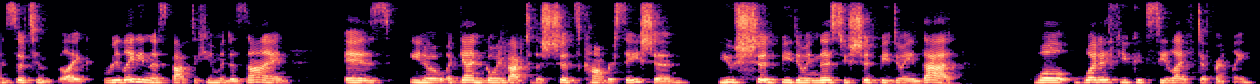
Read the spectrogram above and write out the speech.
And so to like relating this back to human design is, you know, again, going back to the shoulds conversation, you should be doing this, you should be doing that. Well, what if you could see life differently?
